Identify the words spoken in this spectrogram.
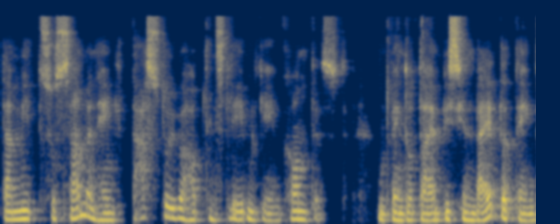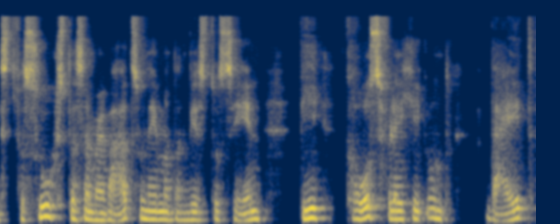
damit zusammenhängt, dass du überhaupt ins Leben gehen konntest. Und wenn du da ein bisschen weiter denkst, versuchst das einmal wahrzunehmen, dann wirst du sehen, wie großflächig und weit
